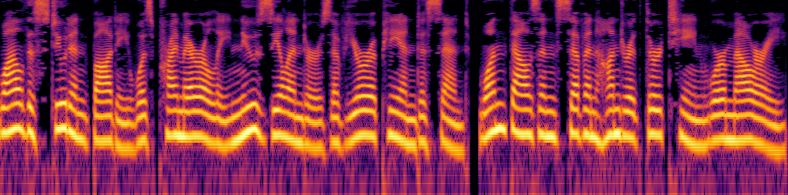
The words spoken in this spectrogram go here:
While the student body was primarily New Zealanders of European descent, 1,713 were Maori,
